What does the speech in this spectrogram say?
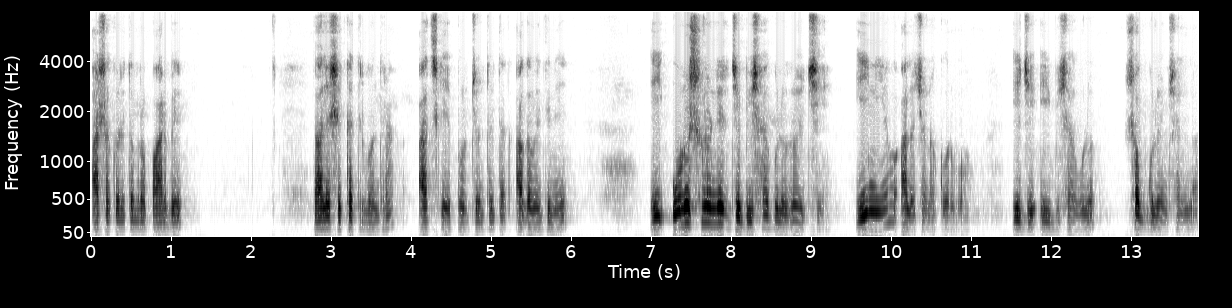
আশা করি তোমরা পারবে। তাহলে শিক্ষার্থী বন্ধুরা, আজকে এ পর্যন্তই থাক। আগামী দিনে এই অনুশীলনের যে বিষয়গুলো রয়েছে, এই নিয়েও আলোচনা করব। এই যে এই বিষয়গুলো, সবগুলো ইনশাল্লাহ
